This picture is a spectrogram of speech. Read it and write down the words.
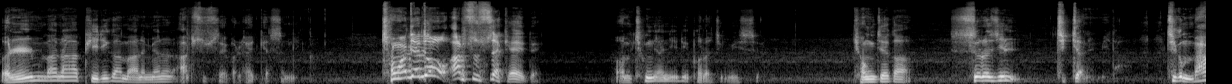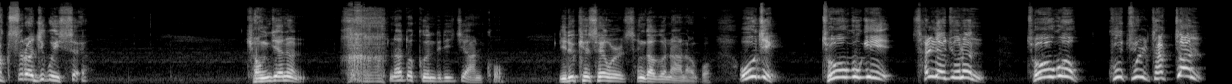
얼마나 비리가 많으면 압수수색을 했겠습니까? 청와대도 압수수색해야 돼. 엄청난 일이 벌어지고 있어요. 경제가 쓰러질 직전입니다. 지금 막 쓰러지고 있어요. 경제는 하나도 건드리지 않고 이렇게 세울 생각은 안 하고 오직 조국이 살려주는 조국 구출 작전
